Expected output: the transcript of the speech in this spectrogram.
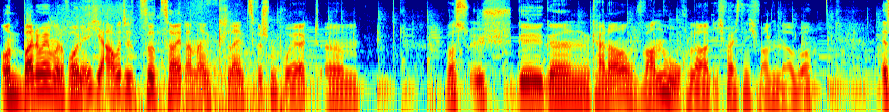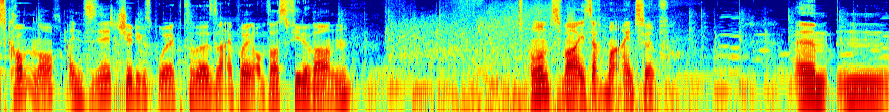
Und by the way, meine Freunde, ich arbeite zurzeit an einem kleinen Zwischenprojekt, ähm, was ich gegen, keine Ahnung, wann hochlade. Ich weiß nicht wann, aber es kommt noch ein sehr chilliges Projekt, beziehungsweise ein Projekt, auf was viele warten. Und zwar, ich sag mal ein Tipp. Ähm,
